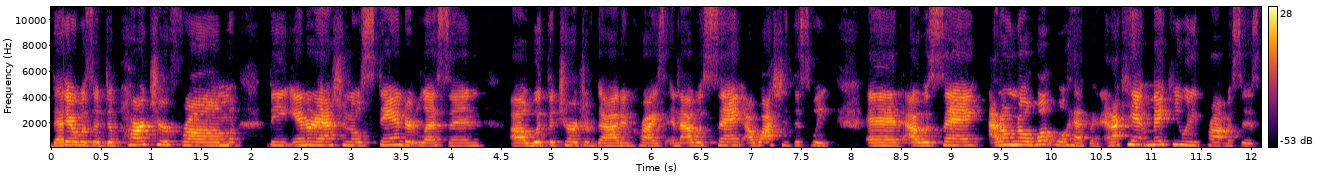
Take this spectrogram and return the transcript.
that there was a departure from the international standard lesson uh, with the Church of God in Christ. And I was saying, I watched it this week, and I was saying, I don't know what will happen, and I can't make you any promises,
